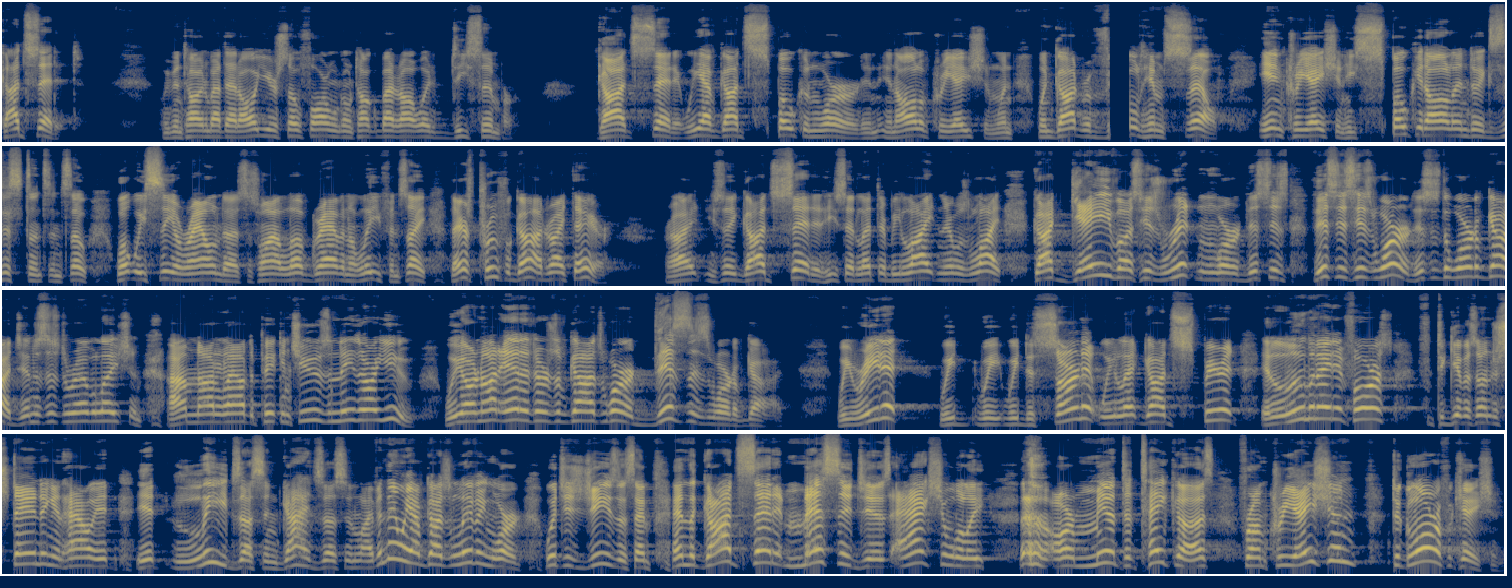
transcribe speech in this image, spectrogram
God said it. We've been talking about that all year so far, and we're going to talk about it all the way to December. God said it. We have God's spoken word in, in all of creation. When, when God revealed Himself in creation, He spoke it all into existence. And so, what we see around us is why I love grabbing a leaf and say, There's proof of God right there right? You see, God said it. He said, "Let there be light," and there was light. God gave us His written word. This is this is His word. This is the word of God, Genesis to Revelation. I'm not allowed to pick and choose, and neither are you. We are not editors of God's word. This is the word of God. We read it. We, we, we discern it. We let God's Spirit illuminate it for us to give us understanding and how it, it leads us and guides us in life. And then we have God's living word, which is Jesus. And, and the God said it messages actually are meant to take us from creation to glorification.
